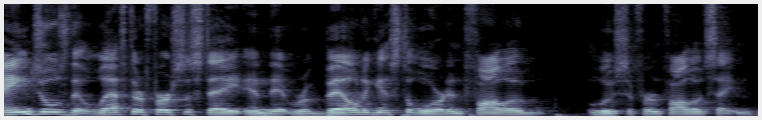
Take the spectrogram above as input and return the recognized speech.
angels that left their first estate and that rebelled against the Lord and followed Lucifer and followed Satan.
